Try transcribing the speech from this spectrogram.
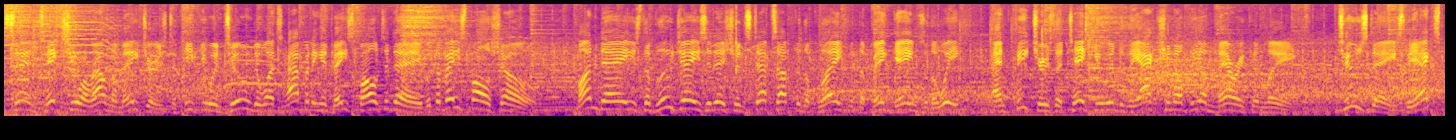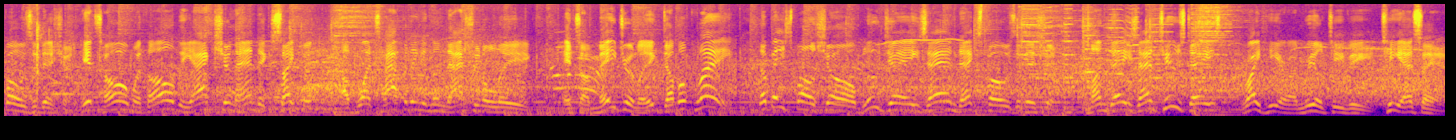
TSN takes you around the majors to keep you in tune to what's happening in baseball today with the Baseball Show. Mondays, the Blue Jays edition steps up to the plate with the big games of the week and features that take you into the action of the American League. Tuesdays, the Expos edition hits home with all the action and excitement of what's happening in the National League. It's a Major League double play. The Baseball Show, Blue Jays and Expos edition. Mondays and Tuesdays, right here on Real TV, TSN.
